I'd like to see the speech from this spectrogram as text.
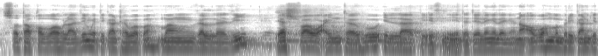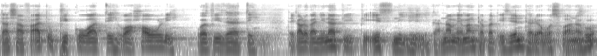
sadaqallahul azim ketika ada apa? Mangzalladzi yashfa'u indahu illa biizni. Jadi eling-eling. Nah Allah memberikan kita syafaat bi kuwatih wa haulih wa bidzatih. Tapi kalau kanji Nabi biiznihi karena memang dapat izin dari Allah Subhanahu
